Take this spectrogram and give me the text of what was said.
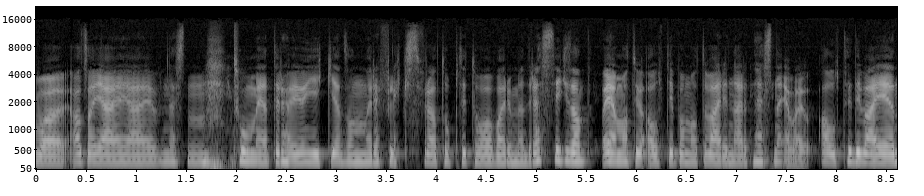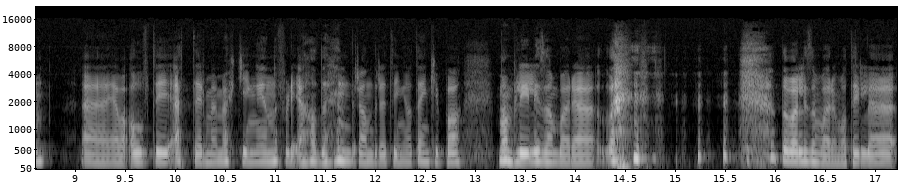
var, altså jeg, jeg, er nesten to meter høy og gikk i en sånn refleks fra topp til tå varmedress. ikke sant? Og jeg måtte jo alltid på en måte være i nærheten hestene. Jeg var jo alltid i veien. Eh, jeg var alltid etter med møkkingen fordi jeg hadde hundre andre ting å tenke på. Man blir liksom bare Det var liksom bare Mathilde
